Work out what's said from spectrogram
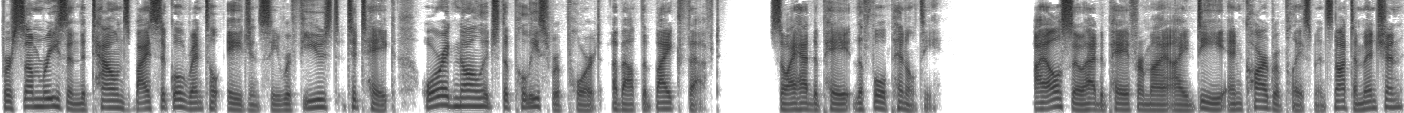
For some reason, the town's bicycle rental agency refused to take or acknowledge the police report about the bike theft, so I had to pay the full penalty. I also had to pay for my ID and card replacements, not to mention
